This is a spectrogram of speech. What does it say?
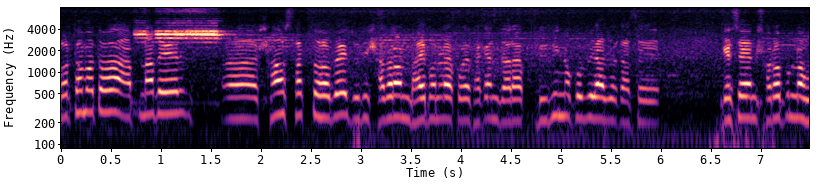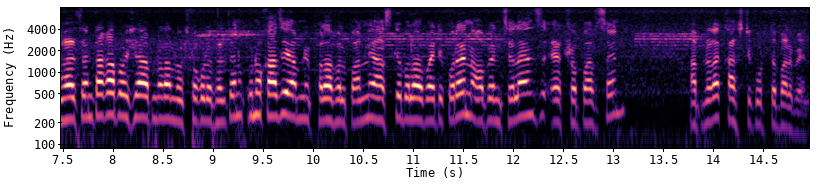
প্রথমত আপনাদের সাহস থাকতে হবে। যদি সাধারণ ভাই বোনেরা করে থাকেন, যারা বিভিন্ন কবিরাজের কাছে গেছেন সরপূর্ণ হয়েছেন টাকা পয়সা আপনারা নষ্ট করে ফেলছেন, কোনো কাজে আপনি ফলাফল পাননি। আজকে বলা উপায়টি করেন ওপেন চ্যালেঞ্জ একশো পারসেন্ট আপনারা কাজটি করতে পারবেন।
